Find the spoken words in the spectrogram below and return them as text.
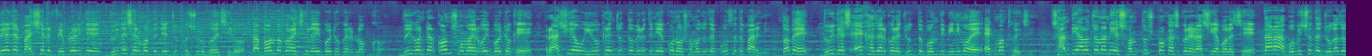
দুই হাজার বাইশ সালের ফেব্রুয়ারিতে দুই দেশের মধ্যে যে যুদ্ধ শুরু হয়েছিল তা বন্ধ করাই ছিল এই বৈঠকের লক্ষ্য। দুই ঘণ্টার কম সময়ের ওই বৈঠকে রাশিয়া ও ইউক্রেন যুদ্ধবিরতি নিয়ে কোনো সমঝোতায় পৌঁছাতে পারেনি। তবে দুই দেশ এক হাজার করে যুদ্ধবন্দি বিনিময়ে একমত হয়েছে। শান্তি আলোচনা নিয়ে সন্তোষ প্রকাশ করে রাশিয়া বলেছে, তারা ভবিষ্যতে যোগাযোগ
